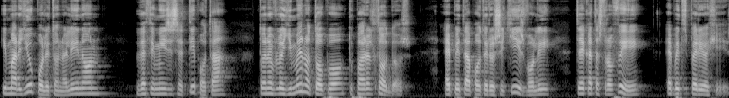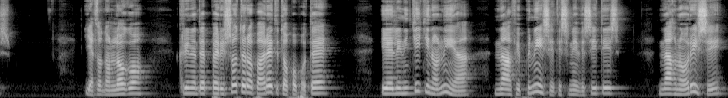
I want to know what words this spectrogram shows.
η Μαριούπολη των Ελλήνων δεν θυμίζει σε τίποτα τον ευλογημένο τόπο του παρελθόντος, έπειτα από τη ρωσική εισβολή και καταστροφή επί της περιοχής. Γι' αυτόν τον λόγο κρίνεται περισσότερο απαραίτητο από ποτέ η ελληνική κοινωνία να αφυπνίσει τη συνείδησή της, να γνωρίσει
